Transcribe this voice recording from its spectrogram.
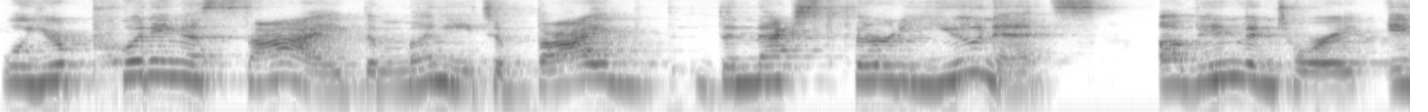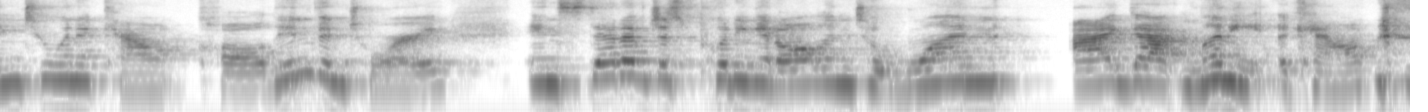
well, you're putting aside the money to buy the next 30 units of inventory into an account called inventory instead of just putting it all into one I got money account.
